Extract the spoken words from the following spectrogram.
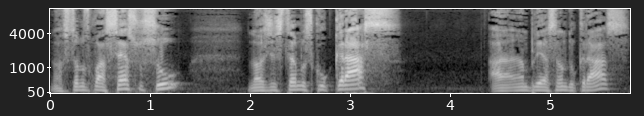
Nós estamos com o Acesso Sul. Nós estamos com o CRAS, a ampliação do CRAS.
